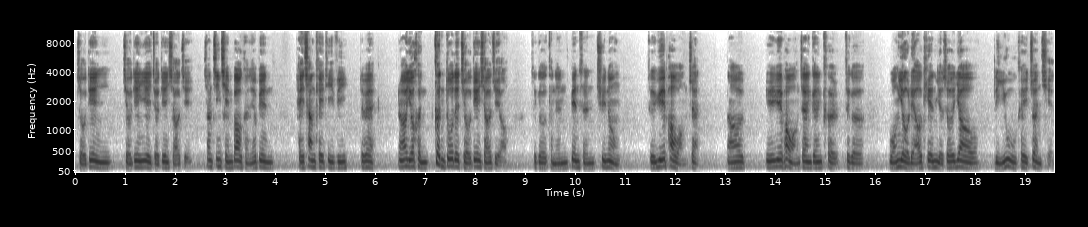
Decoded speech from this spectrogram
酒店酒店业酒店小姐像金钱豹可能要变陪唱 KTV，对不对？然后有很更多的酒店小姐哦，这个可能变成去那种这个约炮网站，然后因为约炮网站跟客这个网友聊天，有时候要礼物可以赚钱，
